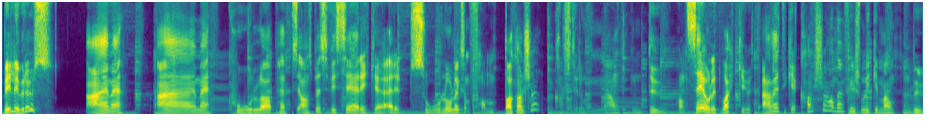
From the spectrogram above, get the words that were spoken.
Billig brus. Jeg er med. Jeg er med. Cola, Pepsi Han spesifiserer ikke. Er det Solo, liksom? Fanta, kanskje? Kanskje til og med Mountain Dew. Han ser jo litt wacky ut. Jeg vet ikke. Kanskje han er en fyr som liker Mountain Dew.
